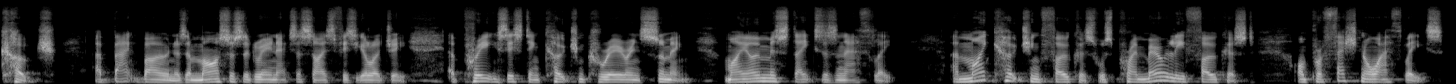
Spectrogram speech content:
coach, a backbone as a master's degree in exercise physiology, a pre existing coaching career in swimming, my own mistakes as an athlete. And my coaching focus was primarily focused on professional athletes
